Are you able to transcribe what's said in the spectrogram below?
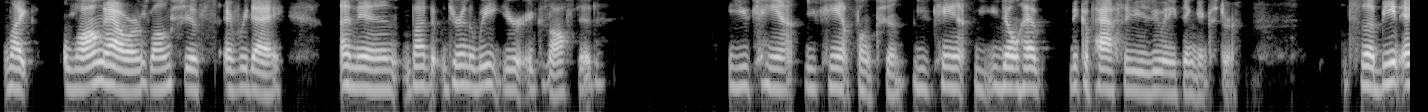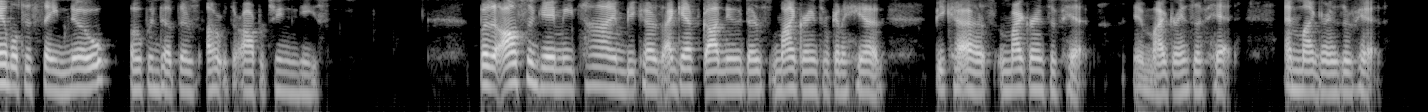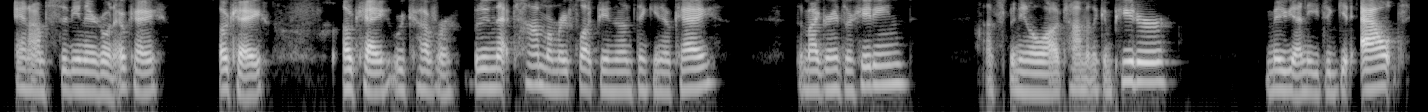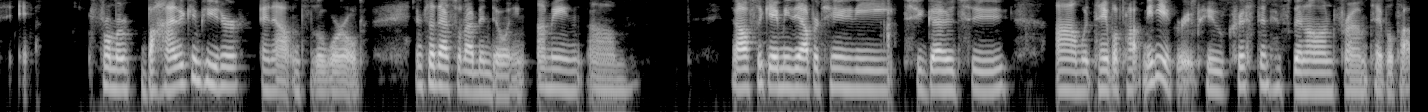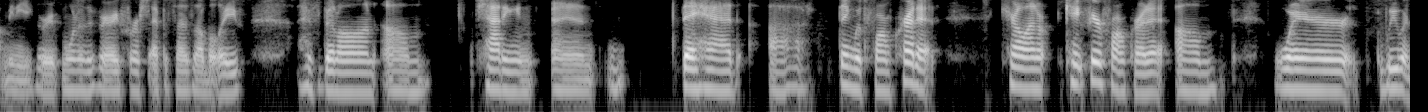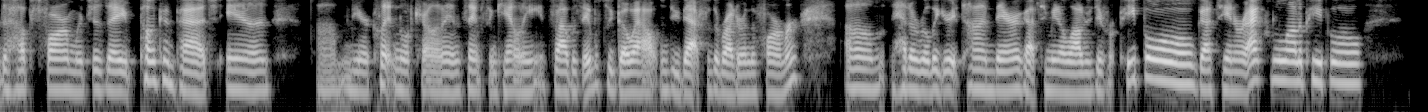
like long hours, long shifts every day, and then by the, during the week you're exhausted, you can't you can't function. You can't you don't have the capacity to do anything extra. So being able to say no opened up those other opportunities. But it also gave me time because I guess God knew those migraines were going to hit because migraines have hit and migraines have hit and migraines have hit. And I'm sitting there going, okay, okay, okay, recover. But in that time, I'm reflecting and I'm thinking, okay, the migraines are hitting. I'm spending a lot of time on the computer. Maybe I need to get out eh, from behind the computer and out into the world. And so that's what I've been doing. I mean, um, it also gave me the opportunity to go to um, with Tabletop Media Group, who Kristen has been on from Tabletop Media Group. One of the very first episodes, I believe, has been on um, chatting, and they had a thing with Farm Credit, Carolina Cape Fear Farm Credit, um, where we went to Hub's Farm, which is a pumpkin patch in um, near Clinton, North Carolina, in Sampson County. So I was able to go out and do that for the writer and the farmer. Um, had a really great time there. Got to meet a lot of different people. Got to interact with a lot of people.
